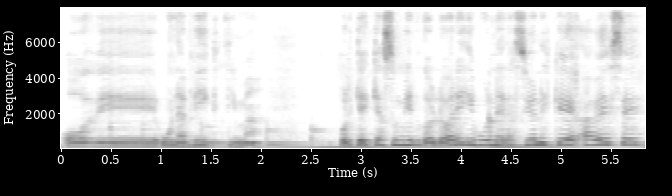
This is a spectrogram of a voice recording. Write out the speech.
o de una víctima porque hay que asumir dolores y vulneraciones que a veces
